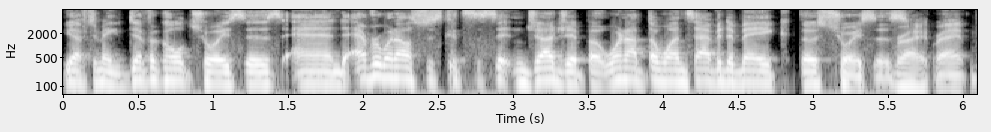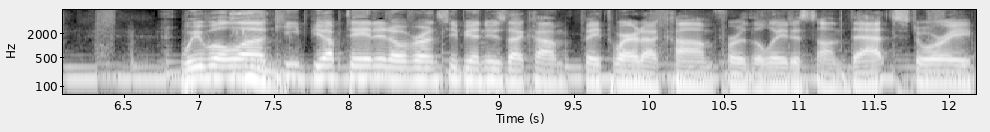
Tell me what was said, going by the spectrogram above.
You have to make difficult choices, and everyone else just gets to sit and judge it. But we're not the ones having to make those choices, right? Right. We will uh, keep you updated over on CBNNews.com, FaithWire.com for the latest on that story,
